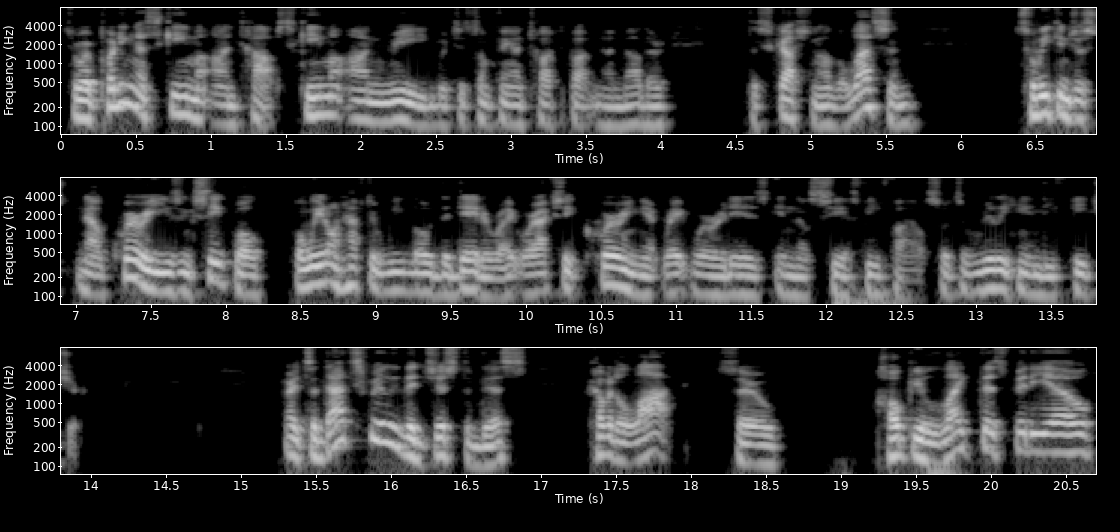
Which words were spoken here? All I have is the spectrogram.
So we're putting a schema on top, schema on read, which is something I talked about in another discussion of the lesson. So we can just now query using SQL, but we don't have to reload the data, right? We're actually querying it right where it is in those CSV files. So it's a really handy feature. All right, so that's really the gist of this. Covered a lot. So hope you like this video.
